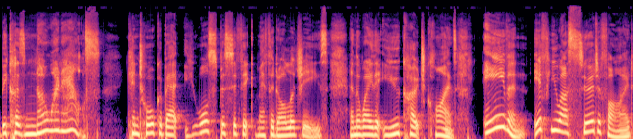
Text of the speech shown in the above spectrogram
because no one else can talk about your specific methodologies and the way that you coach clients, even if you are certified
